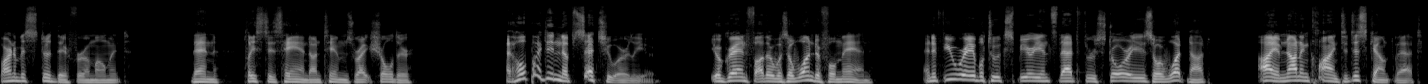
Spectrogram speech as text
Barnabas stood there for a moment, then placed his hand on Tim's right shoulder. I hope I didn't upset you earlier. Your grandfather was a wonderful man, and if you were able to experience that through stories or whatnot, I am not inclined to discount that.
